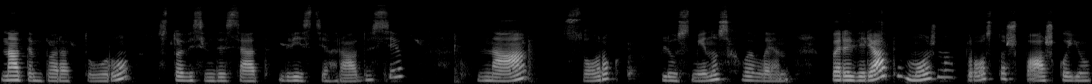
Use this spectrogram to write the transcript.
на температуру 180-200 градусів на 40 плюс-мінус хвилин. Перевіряти можна просто шпажкою.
